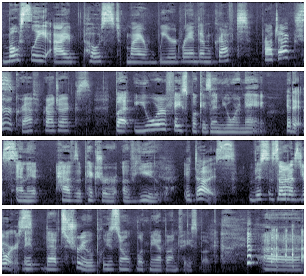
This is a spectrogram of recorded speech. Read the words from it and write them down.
mostly I post my weird random craft projects. Sure, craft projects. But your Facebook is in your name It is. and it has a picture of you. It does. This is So not- does yours. It, that's true. Please don't look me up on Facebook. Uh,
